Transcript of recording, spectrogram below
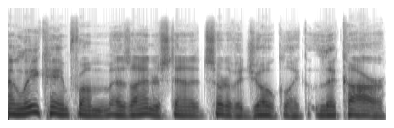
And Lee came from, as I understand it, sort of a joke like Le Car,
